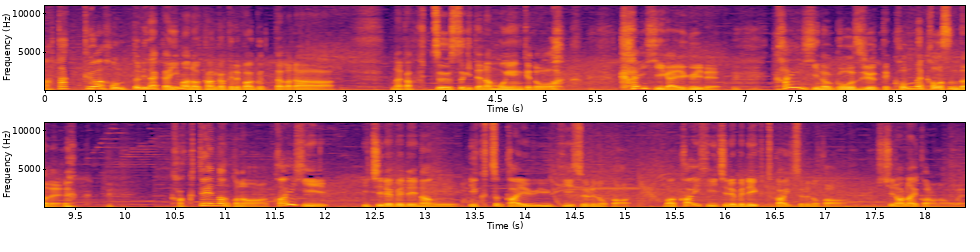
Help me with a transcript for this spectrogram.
アタックは本当になんか今の感覚でバグったから、なんか普通すぎて何も言えんけど、回避がえぐいね。回避の50ってこんな顔すんだね。確定なんかな回避1レベで何、いくつ回避するのか。まあ回避1レベでいくつ回避するのか、知らないからな、俺。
